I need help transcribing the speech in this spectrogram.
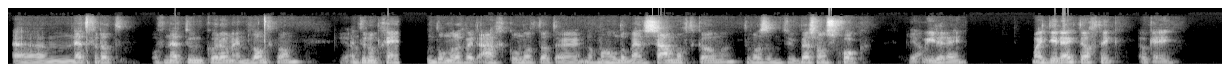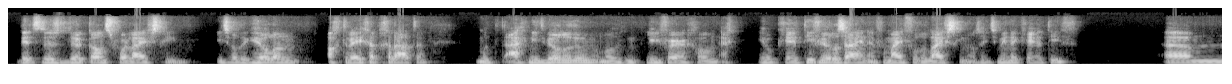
Ehm, net voordat, of net toen corona in het land kwam. ja. En toen op een gegeven moment donderdag werd aangekondigd dat er nog maar 100 mensen samen mochten komen. Toen was het natuurlijk best wel een schok Ja. voor iedereen. Maar direct dacht ik, oké, dit is dus de kans voor livestream. Iets wat ik heel lang achterwege heb gelaten. Omdat ik het eigenlijk niet wilde doen. Omdat ik liever gewoon echt heel creatief wilde zijn. En voor mij voelde livestream als iets minder creatief. Ehm,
